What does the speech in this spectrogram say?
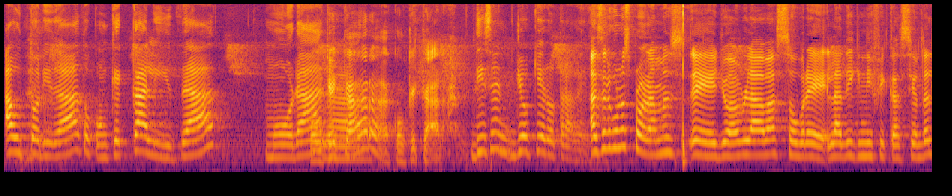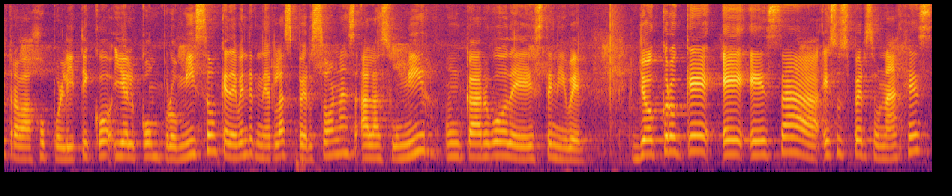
autoridad o con qué calidad moral. ¿Con qué cara? ¿Con qué cara? Dicen, yo quiero otra vez. Hace algunos programas eh, yo hablaba sobre la dignificación del trabajo político y el compromiso que deben tener las personas al asumir un cargo de este nivel. Yo creo que eh, esa, esos personajes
